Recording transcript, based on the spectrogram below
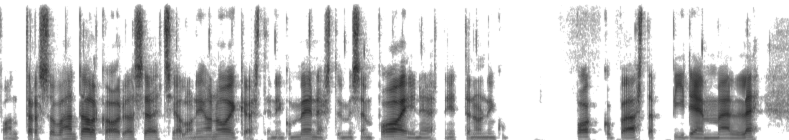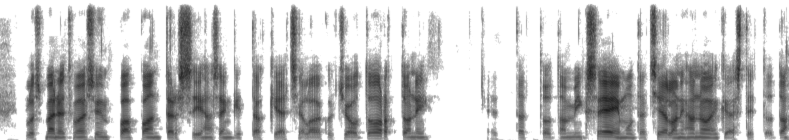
Panthers on vähän tällä kaudella se, että siellä on ihan oikeasti niin kuin menestymisen paineet, niiden on niin kuin pakko päästä pidemmälle. Plus mä nyt voin symppaa Panthersia ihan senkin takia, että siellä on joku Joe Tortoni, että tota, miksei, mutta että siellä on ihan oikeasti tota,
